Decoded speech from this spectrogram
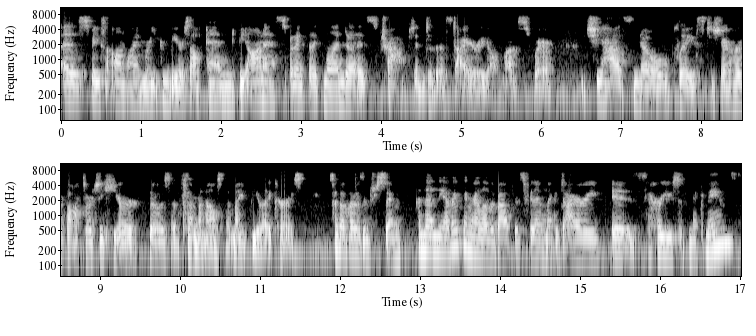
a space online where you can be yourself and be honest. But I feel like Melinda is trapped into this diary almost where she has no place to share her thoughts or to hear those of someone else that might be like hers. So I thought that was interesting. And then the other thing I love about this feeling like a diary is her use of nicknames,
